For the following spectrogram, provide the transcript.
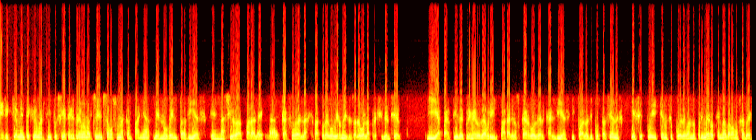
Efectivamente, creo Martín, pues fíjate que el 1 de marzo ya empezamos una campaña de 90 días en la ciudad para el caso de la jefatura de gobierno y desde luego la presidencial y a partir del primero de abril para los cargos de alcaldías y todas las diputaciones. ¿Qué se puede y qué no se puede? Bueno, primero que nada vamos a ver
